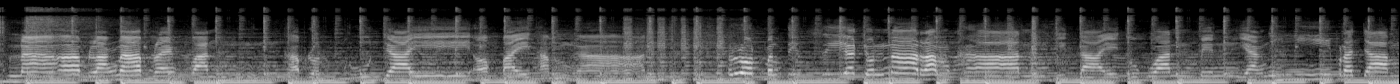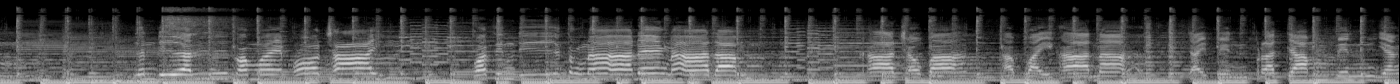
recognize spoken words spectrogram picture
บน้ำล้างหน้าแปรงฟัน ขับรถค ใจออกไปทำงาน รถมันติดเสียจนน่ารำคาญติดได้ทุกวันเป็นอย่างนี้ประจำ เงินเดือนก็ไม่พอใช้ พอสิ้นเดือนต้องหน้าแดงหน้าดำค่าเช่าบ้านค่าไฟค่าน้ำใจเป็นประจำเป็นอย่าง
